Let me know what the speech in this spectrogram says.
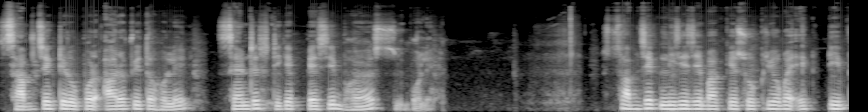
সাবজেক্টের উপর আরোপিত হলে সেন্টেন্সটিকে পেসিভ ভয়েস বলে। সাবজেক্ট নিজে যে বাক্যে সক্রিয় বা অ্যাক্টিভ,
